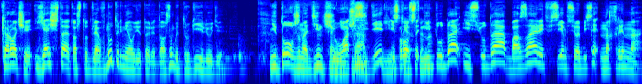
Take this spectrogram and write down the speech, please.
Короче, я считаю то, что для внутренней аудитории должны быть другие люди. Не должен один чувак Конечно, сидеть и просто и туда, и сюда базарить, всем все объяснять. Нахрена?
